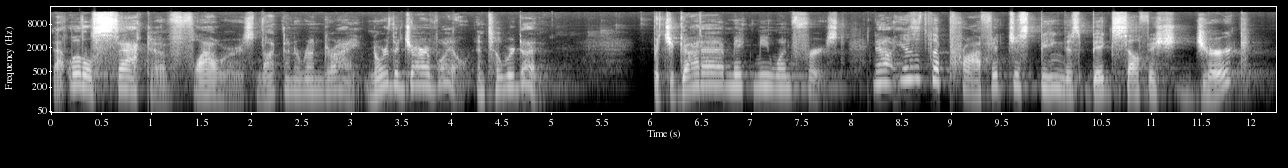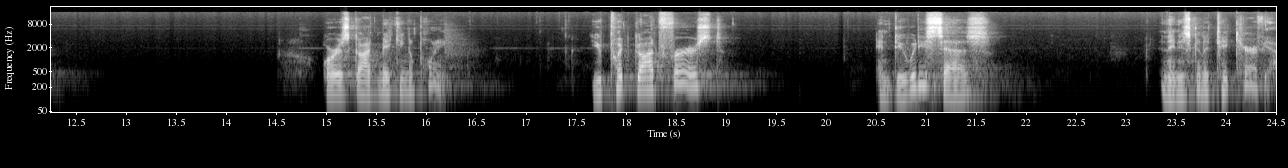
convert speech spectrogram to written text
that little sack of flour is not going to run dry, nor the jar of oil until we're done. But you got to make me one first. Now, is the prophet just being this big selfish jerk? Or is God making a point? You put God first and do what he says, and then he's to take care of you.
